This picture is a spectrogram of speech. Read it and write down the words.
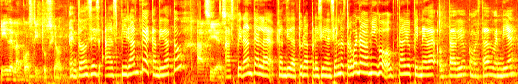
y de la constitución. Entonces aspirante a candidato así es. Aspirante a la candidatura presidencial nuestro buen amigo Octavio Pineda. Octavio cómo estás buen día.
